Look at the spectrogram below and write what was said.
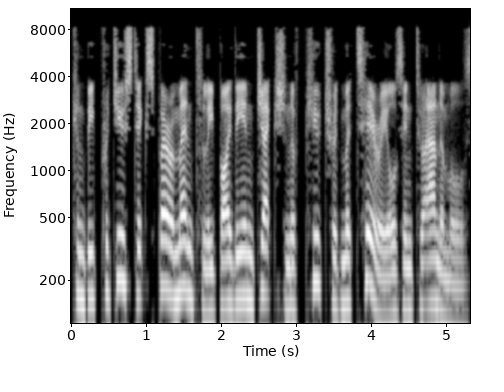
can be produced experimentally by the injection of putrid materials into animals.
